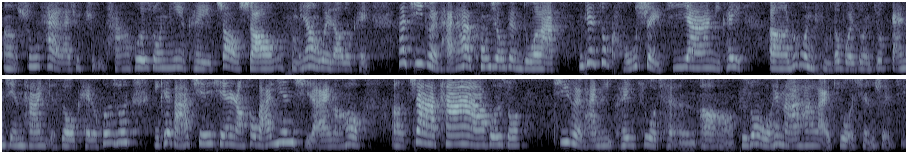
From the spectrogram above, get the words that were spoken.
嗯蔬菜来去煮它，或者说你也可以照烧，什么样的味道都可以。那鸡腿排它的空间更多啦，你可以做口水鸡呀，你可以呃，如果你什么都不会做，你就干煎它也是 OK 的，或者说你可以把它切一些，然后把它腌起来，然后呃炸它啊，或者说鸡腿排你可以做成啊，比如说我会拿它来做咸水鸡，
